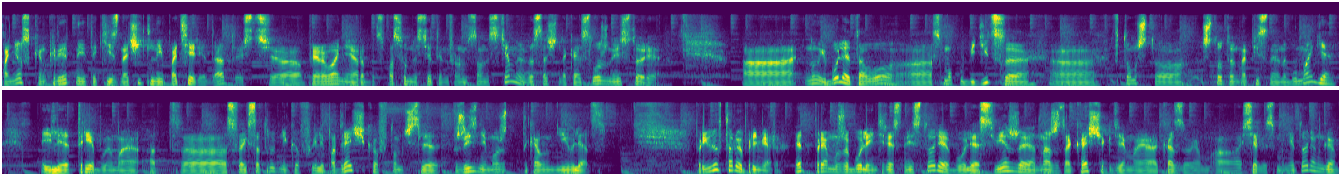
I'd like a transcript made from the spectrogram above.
понес конкретные такие значительные потери, да, то есть э, прерывание работоспособности этой информационной системы достаточно такая сложная история. А, ну и более того, а, смог убедиться а, в том, что что-то написанное на бумаге или требуемое от а, своих сотрудников или подрядчиков, в том числе в жизни, может таковым не являться. Приведу второй пример. Это прям уже более интересная история, более свежая. Наш заказчик, где мы оказываем э, сервис мониторинга,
